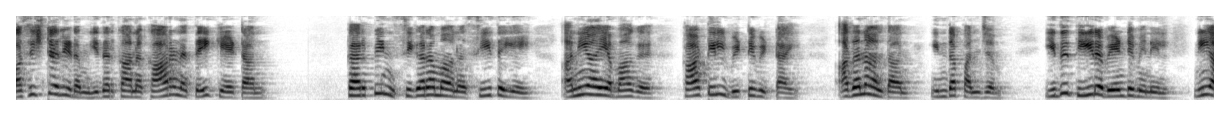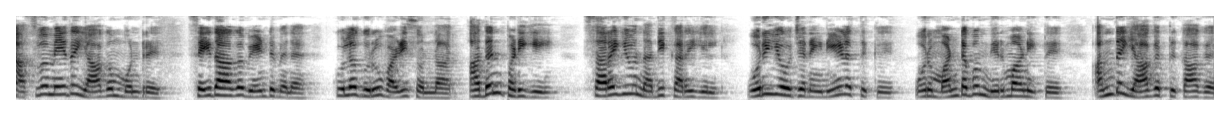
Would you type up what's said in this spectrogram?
வசிஷ்டரிடம் இதற்கான காரணத்தை கேட்டான். கற்பின் சிகரமான சீதையை அநியாயமாக காட்டில் விட்டுவிட்டாய். அதனால்தான் இந்த பஞ்சம். இது தீர வேண்டுமெனில் நீ அஸ்வமேத யாகம் ஒன்று செய்தாக வேண்டுமென குலகுரு வழி சொன்னார். அதன்படியே சரையு நதிக்கரையில் ஒரு யோஜனை நீளத்துக்கு ஒரு மண்டபம் நிர்மாணித்து அந்த யாகத்துக்காக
